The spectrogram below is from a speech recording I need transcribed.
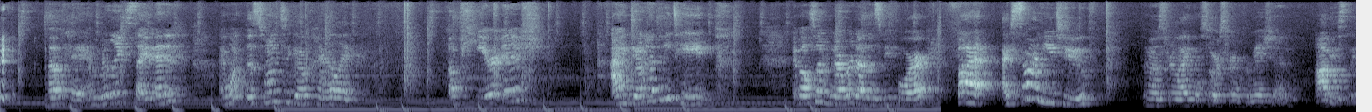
okay, I'm really excited. I want this one to go kind of like up here-ish. I don't have any tape. I've also never done this before, but I saw on YouTube, the most reliable source for information, obviously,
